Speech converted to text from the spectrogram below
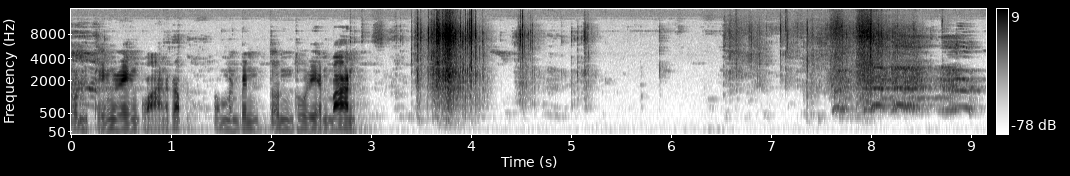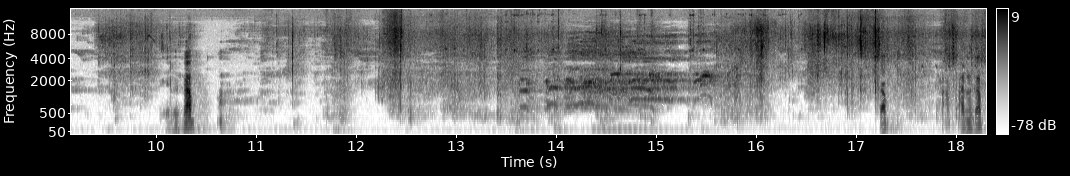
ต้นแข็งแรงกว่านะครับ เพราะมันเป็นต้นทุเรียนบ้าน เสร็จแล้วครับ ครับผ่าพันครับ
